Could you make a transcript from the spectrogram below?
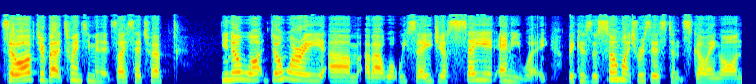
So after about 20 minutes, I said to her, you know what? Don't worry um, about what we say. Just say it anyway, because there's so much resistance going on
